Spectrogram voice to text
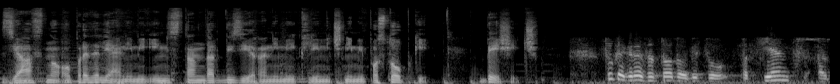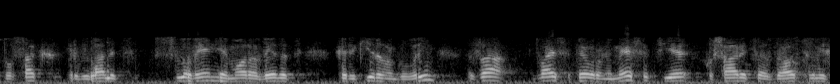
z jasno opredeljenimi in standardiziranimi kliničnimi postopki. Bešič. Tukaj gre za to, da v bistvu pacijent ali pa vsak prebivalec Slovenije mora vedeti, karikirano govorim, za 20 evrov na mesec je košarica zdravstvenih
